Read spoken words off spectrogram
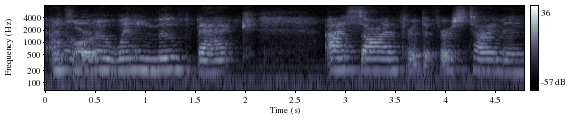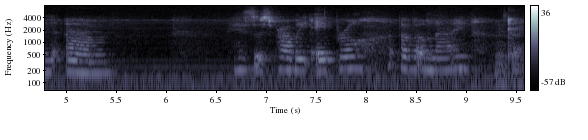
I don't Florida. know when he moved back. I saw him for the first time in, um, this was probably April of '09. Okay.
